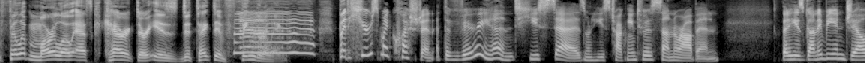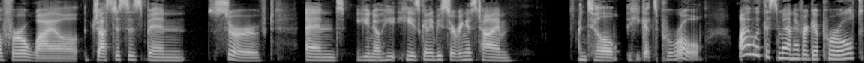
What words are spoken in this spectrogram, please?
Philip Marlowe esque character is Detective Fingerling. But here's my question. At the very end, he says, when he's talking to his son Robin, that he's going to be in jail for a while. Justice has been served. and you know he he's going to be serving his time until he gets parole. Why would this man ever get paroled?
